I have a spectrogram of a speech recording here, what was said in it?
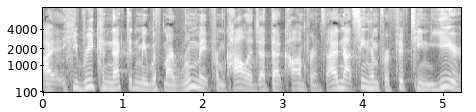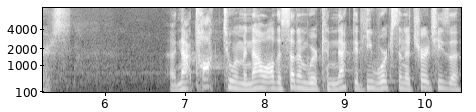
I, he reconnected me with my roommate from college at that conference. I had not seen him for 15 years. I had not talked to him, and now all of a sudden we're connected. He works in a church, he's a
